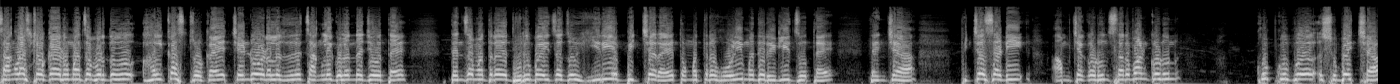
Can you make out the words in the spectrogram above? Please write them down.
चांगला स्ट्रोक आहे रुमाचा परंतु हलका स्ट्रोक आहे. चेंडू अडवला जाते चांगली गोलंदाजी होत आहे. त्यांचा मात्र धीरूबाईचा जो हिरिय पिक्चर आहे तो मात्र होळीमध्ये रिलीज होत आहे. त्यांच्या पिक्चरसाठी आमच्याकडून सर्वांकडून खूप खूप शुभेच्छा.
